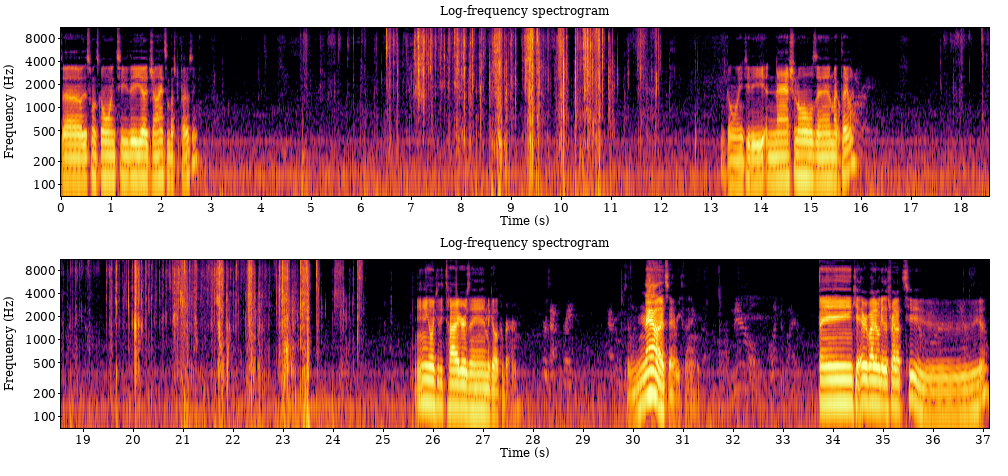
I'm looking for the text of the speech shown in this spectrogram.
So this one's going to the uh, Giants and Buster Posey. Going to the Nationals and Michael Taylor. And going to the Tigers and Miguel Cabrera. First half of break. Everyone's So now that's everything. Thank you. Everybody will get this right out to you.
